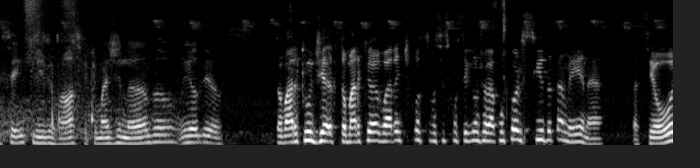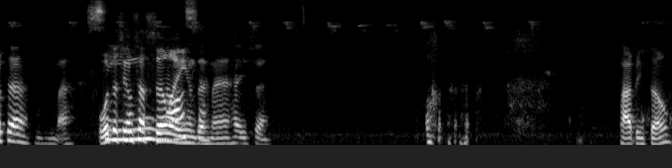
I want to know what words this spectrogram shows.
ser incrível. Nossa, fico imaginando. Meu Deus. Tomara que um dia. Tomara que agora a gente, vocês consigam jogar com torcida também, né? Vai ser outra, Sim, outra sensação nossa. ainda, né, Raíssa? Fábio, então.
